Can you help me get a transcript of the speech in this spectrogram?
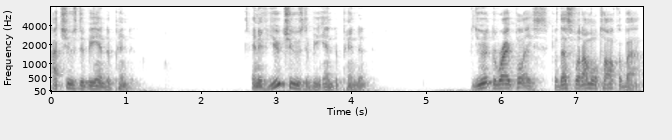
I choose to be independent. And if you choose to be independent, you're at the right place because that's what I'm going to talk about.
